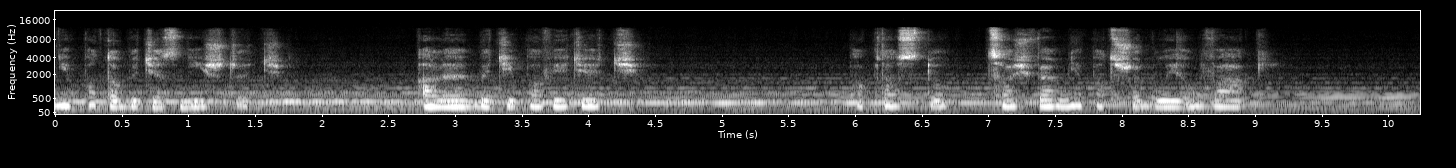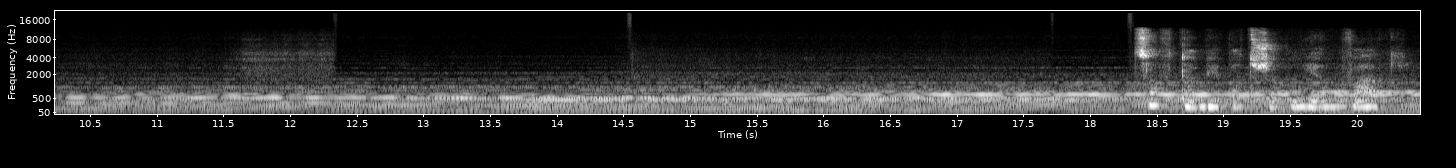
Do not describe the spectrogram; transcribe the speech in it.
Nie po to, by cię zniszczyć, ale by ci powiedzieć po prostu coś we mnie potrzebuje uwagi. Tobie potrzebuje uwagi?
